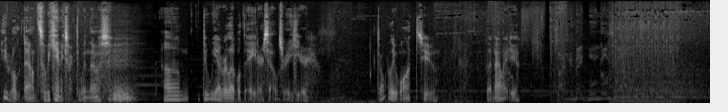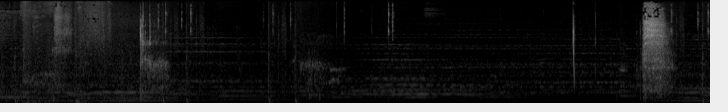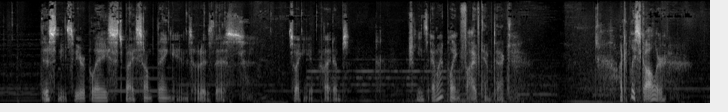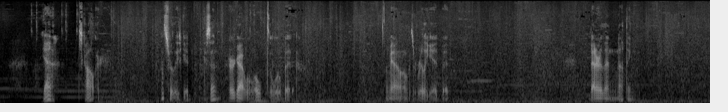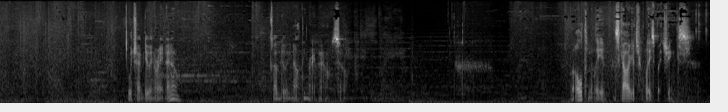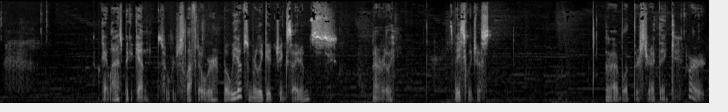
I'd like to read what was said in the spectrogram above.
He rolled it down, so we can't expect to win those. Um, do we ever level to 8 ourselves right here? Don't really want to, but now I do. This needs to be replaced by something, and so does this. So I can get the items. Which means, am I playing 5 Chemtech? I could play Scholar. Yeah, Scholar. That's really good. Because then Urgot will ult a little bit. I mean, I don't know if it's really good, but better than nothing. Which I'm doing right now. I'm doing nothing right now, so. But ultimately, Scholar gets replaced by Jinx. Okay, last pick again, so we're just left over. But we have some really good Jinx items. Not really. It's basically just uh, Bloodthirster, I think, or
